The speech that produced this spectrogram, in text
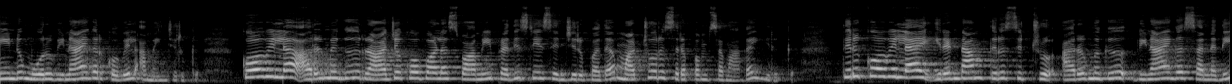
மீண்டும் ஒரு விநாயகர் கோவில் அமைஞ்சிருக்கு. கோவிலில் அருள்மிகு ராஜகோபால சுவாமி பிரதிஷ்டை செஞ்சிருப்பதை மற்றொரு சிறப்பம்சமாக இருக்குது திருக்கோவிலில் இரண்டாம் திருச்சிற்று அருமுகு விநாயகர் சன்னதி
